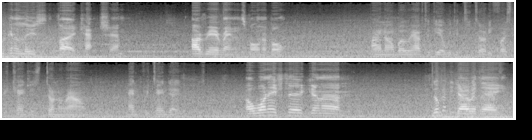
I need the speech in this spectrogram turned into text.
We're gonna lose via capture. Our rear end's vulnerable. I know, but we have to deal with the T-30 first. We can't just turn around and pretend that... Oh, I wonder if they're gonna Look at the go with a...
